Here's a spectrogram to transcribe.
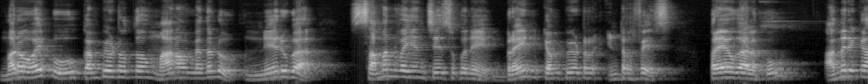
మరోవైపు కంప్యూటర్తో మానవ మెదడు నేరుగా సమన్వయం చేసుకునే బ్రెయిన్ కంప్యూటర్ ఇంటర్ఫేస్ ప్రయోగాలకు అమెరికా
